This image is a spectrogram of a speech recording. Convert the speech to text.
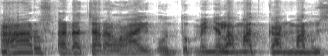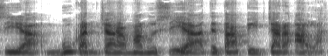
harus ada cara lain untuk menyelamatkan manusia, bukan cara manusia, tetapi cara Allah.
